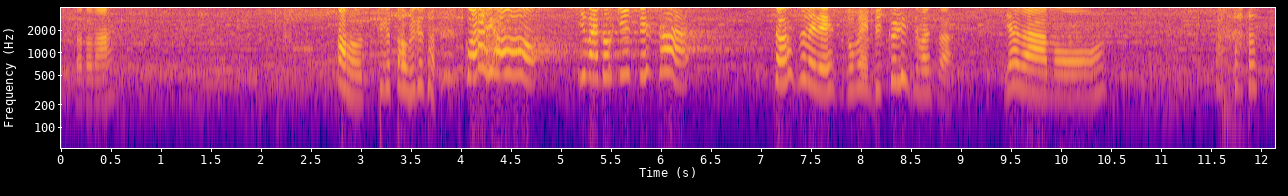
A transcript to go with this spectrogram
スイカだな。あ違った。びっくりした。怖いよ。今ドキッてした。チャンス目です。ごめん。びっくりしました。やだもう。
